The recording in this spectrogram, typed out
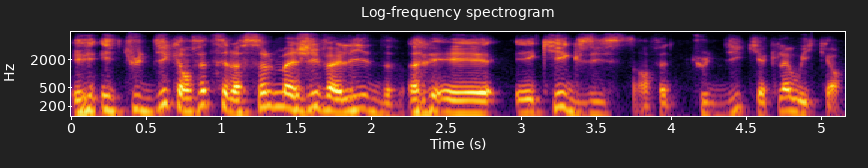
Et, tu te dis qu'en fait, c'est la seule magie valide et, qui existe. En fait, tu te dis qu'il n'y a que la Wicca.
